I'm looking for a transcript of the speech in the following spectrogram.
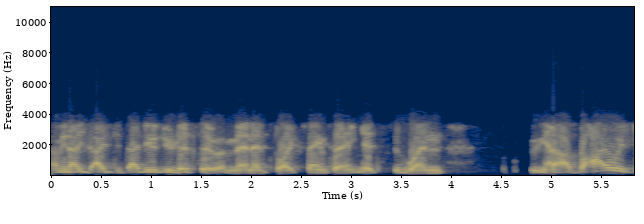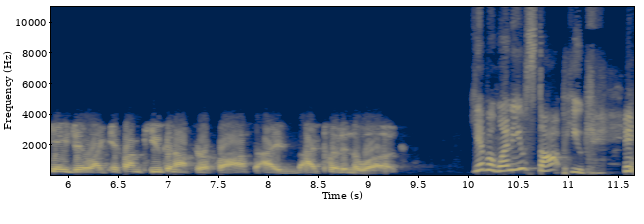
I mean, I I, I do jujitsu, and then it's like same thing. It's when yeah, but I always gauge it like if I'm puking after a class, I I put in the work. Yeah, but when do you stop puking? um,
